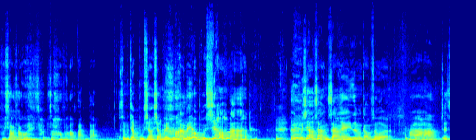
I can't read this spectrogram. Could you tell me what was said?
不孝消费者找麻烦吧。什么叫不孝消费者？他没有不孝啦，这 是不孝厂商哎、你怎么搞错了？好啦好啦，这集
